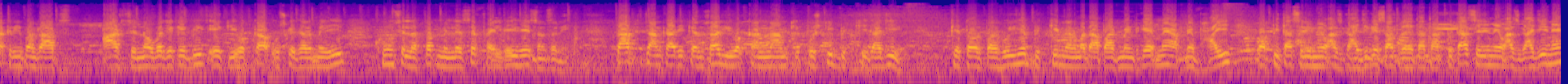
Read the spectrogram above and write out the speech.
तकरीबन रात आठ से नौ बजे के बीच एक युवक का उसके घर में ही खून से लथपथ मिलने से फैल गई है सनसनी। प्राप्त जानकारी के अनुसार युवक का नाम की पुष्टि बिक्की गाजी के तौर पर हुई है। बिक्की नर्मदा अपार्टमेंट के में अपने भाई व पिता श्रीनिवास गाजी के साथ रहता था। पिता श्रीनिवास गाजी ने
